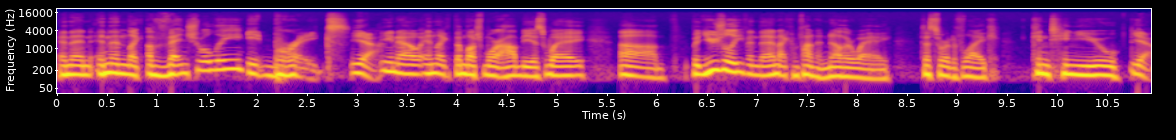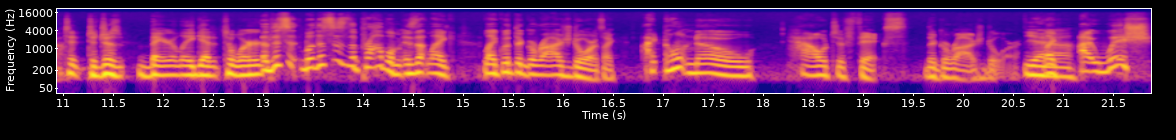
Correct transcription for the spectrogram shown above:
and then and then like eventually it breaks. Yeah. You know, in like the much more obvious way. Um, but usually even then I can find another way to sort of like continue Yeah. to, to just barely get it to work. This is well. This is the problem. Is that like like with the garage door? It's like I don't know how to fix the garage door. Yeah. Like I wish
